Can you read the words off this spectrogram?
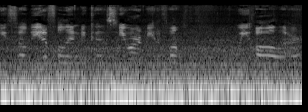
you feel beautiful in because you are beautiful. We all are.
